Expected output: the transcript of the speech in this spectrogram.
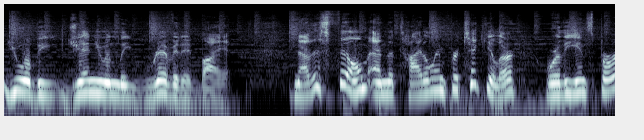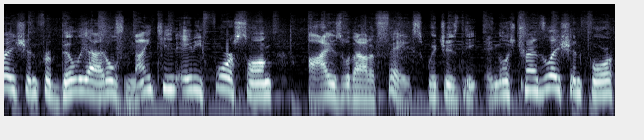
you will be genuinely riveted by it. Now, this film and the title in particular were the inspiration for Billy Idol's 1984 song Eyes Without a Face, which is the English translation for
